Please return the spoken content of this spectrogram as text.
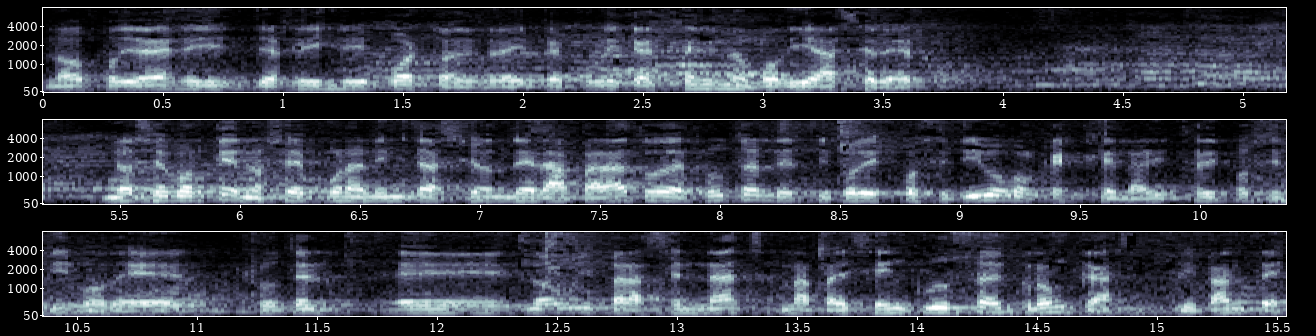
no podía dirigir puertos desde la IP pública externa y no podía acceder. No sé por qué, no sé por una limitación del aparato, del router, del tipo de dispositivo, porque es que la lista de dispositivos del router eh, para hacer NAT me aparecía incluso el Chromecast, flipante.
